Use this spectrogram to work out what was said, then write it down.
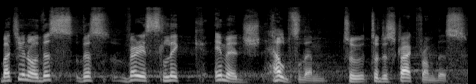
But you know, this, this very slick image helps them to, to distract from this.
